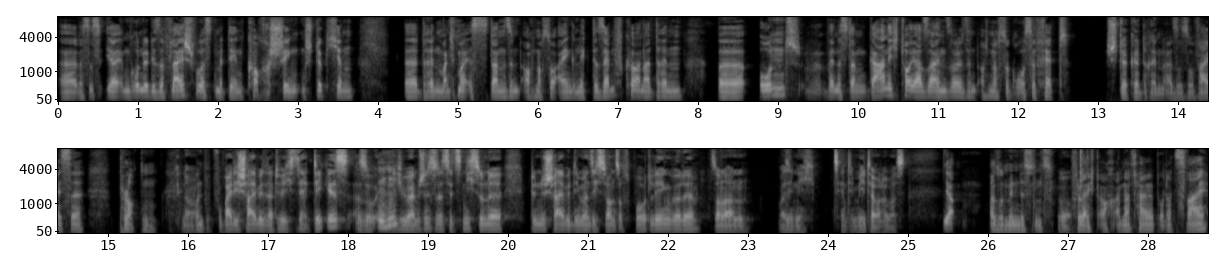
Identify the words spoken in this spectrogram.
Äh, das ist ja im Grunde diese Fleischwurst mit den Kochschinkenstückchen äh, drin. Manchmal ist dann sind auch noch so eingelegte Senfkörner drin. Äh, und wenn es dann gar nicht teuer sein soll, sind auch noch so große Fettstücke drin, also so weiße Plocken. Genau. Und wobei die Scheibe natürlich sehr dick ist, also mhm. nicht wie beim Schnitzel, das ist jetzt nicht so eine dünne Scheibe, die man sich sonst aufs Brot legen würde, sondern weiß ich nicht, Zentimeter oder was? Ja, also mindestens. Ja. Vielleicht auch anderthalb oder zwei.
